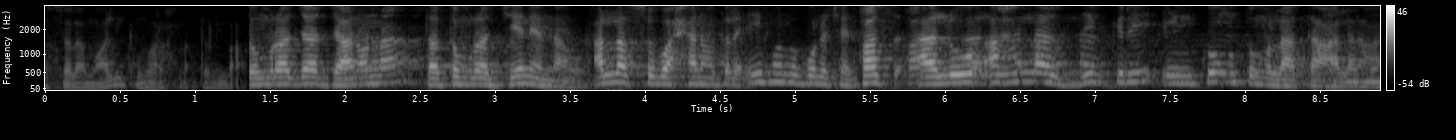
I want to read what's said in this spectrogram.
আসসালামু আলাইকুম রহমতুল্লাহ। তোমরা যা জানো না, তা তোমরা জেনে নাও। আল্লাহ সুবাহ এই মর্মে বলেছেন ফাস আলু আহলা জিক্রি ইনকুম তোমলা তা আলামুন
